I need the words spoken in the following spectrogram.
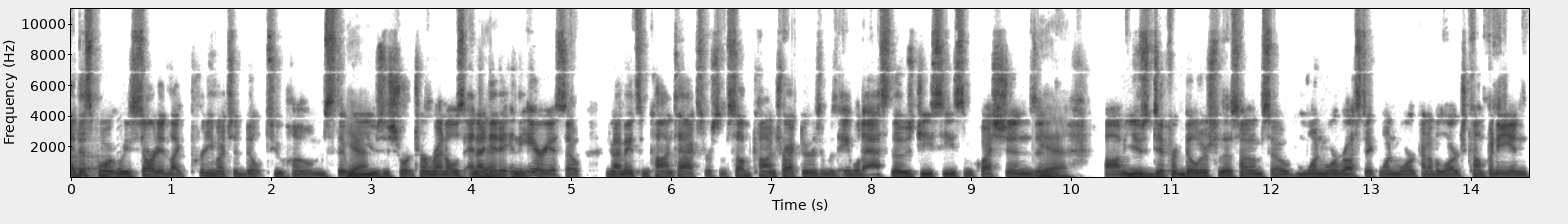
at this point we started like pretty much had built two homes that Yeah. we use as short term rentals and I did it in the area so you know I made some contacts for some subcontractors and was able to ask those GCs some questions and yeah, um, use different builders for those homes. So one more rustic, one more kind of a large company, and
